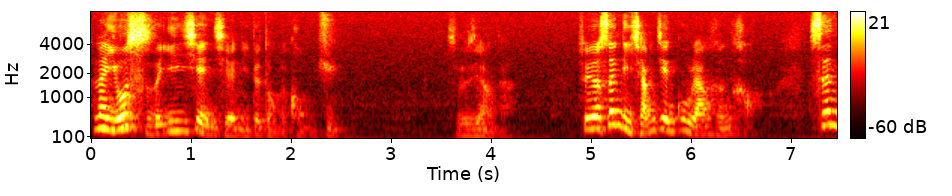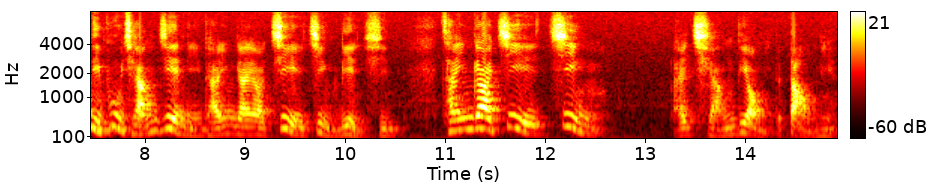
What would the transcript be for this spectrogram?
那有死的因现前，你都懂得恐惧，是不是这样的？所以说身体强健固然很好，身体不强健，你才应该要借境练心，才应该要借境来强调你的道念。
